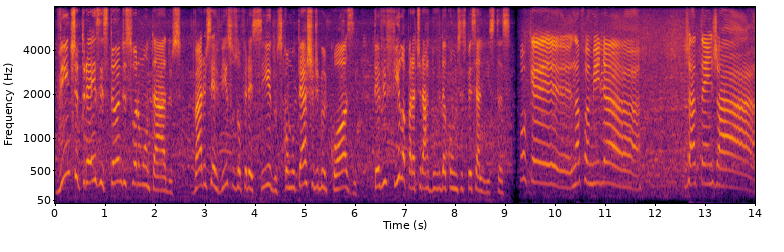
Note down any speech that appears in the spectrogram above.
23 estandes foram montados. Vários serviços oferecidos, como o teste de glicose, teve fila para tirar dúvida com os especialistas. Porque na família já tem já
